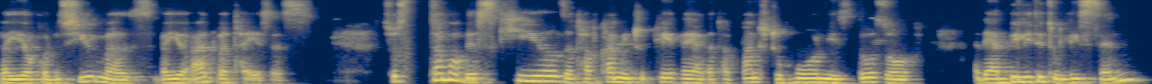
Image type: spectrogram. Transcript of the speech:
by your consumers, by your advertisers. So some of the skills that have come into play there that I've learned to hone is those of the ability to listen,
